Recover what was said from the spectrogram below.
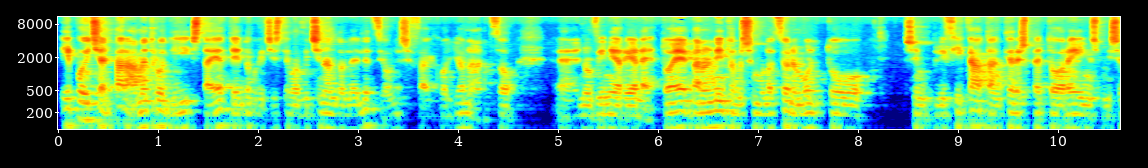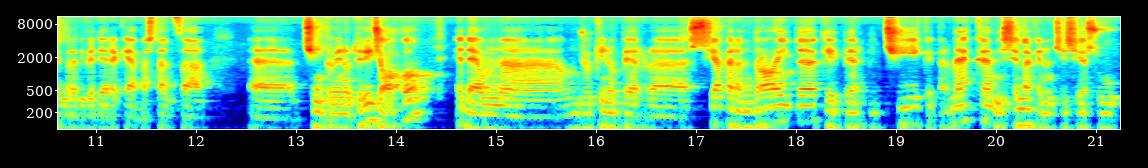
e poi c'è il parametro di stai attento perché ci stiamo avvicinando alle elezioni, se fai il coglionazzo eh, non vieni rieletto. È banalmente una simulazione molto semplificata anche rispetto a Reigns, mi sembra di vedere che è abbastanza eh, 5 minuti di gioco ed è un, uh, un giochino per, uh, sia per Android che per PC che per Mac. Mi sembra che non ci sia su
